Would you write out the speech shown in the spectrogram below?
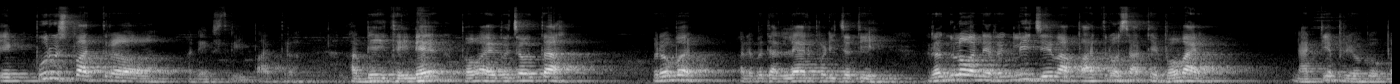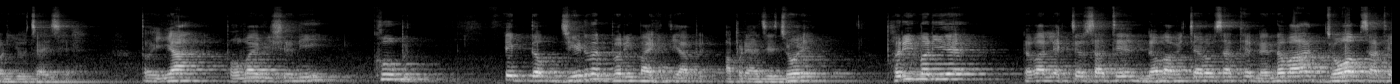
એક પુરુષ પાત્ર અને એક સ્ત્રી પાત્ર. આ બે થઈને ભવાઈ ભજવતા. બરોબર? અને બધા લહેર પડી જતી. રંગલો અને રંગલી જેવા પાત્રો સાથે ભવાઈ નાટ્ય પ્રયોગો પણ યોજાય છે. તો અહીંયા ભવાઈ વિશેની ખૂબ એકદમ ઝીણવટભરી માહિતી આપે, આપણે આજે જોઈ. ફરી મળીએ નવા લેક્ચર સાથે, નવા વિચારો સાથે ને નવા જોબ સાથે.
